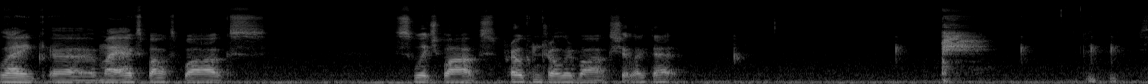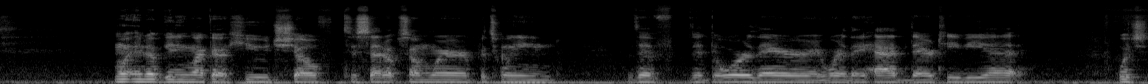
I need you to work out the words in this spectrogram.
like uh, my Xbox box, Switch box, Pro controller box, shit like that. I'm end up getting like a huge shelf to set up somewhere between the the door there where they had their TV at, which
